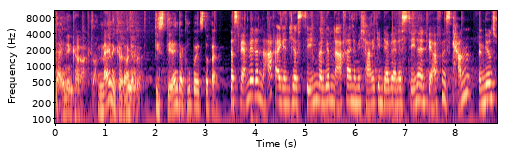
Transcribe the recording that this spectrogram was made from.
deinen Charakter. Meinen Charakter. Ja. Ist der in der Gruppe jetzt dabei? Das werden wir danach eigentlich erst sehen, weil wir haben nachher eine Mechanik, in der wir eine Szene entwerfen. Es kann, wenn wir uns,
